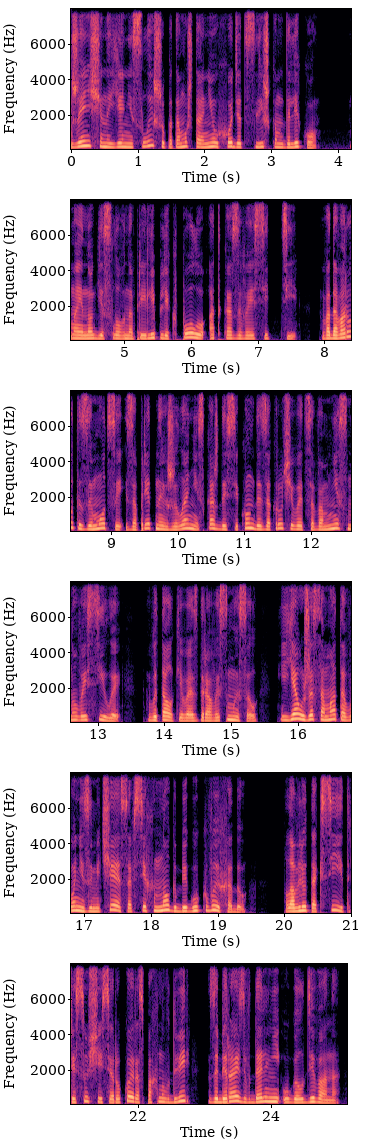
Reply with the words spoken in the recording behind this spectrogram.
женщины я не слышу, потому что они уходят слишком далеко. Мои ноги словно прилипли к полу, отказываясь идти. Водоворот из эмоций и запретных желаний с каждой секундой закручивается во мне с новой силой, выталкивая здравый смысл, и я уже сама того не замечая со всех ног бегу к выходу. Ловлю такси и трясущейся рукой, распахнув дверь, забираюсь в дальний угол дивана —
